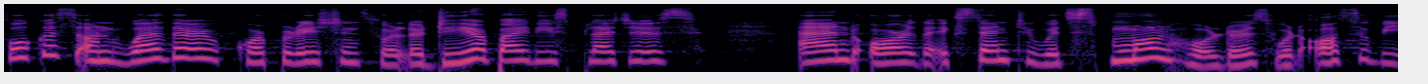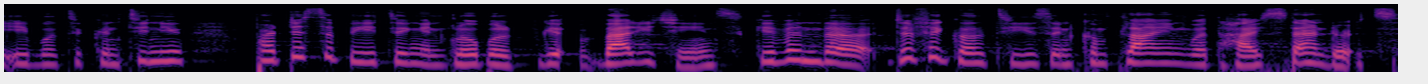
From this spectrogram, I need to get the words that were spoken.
focus on whether corporations will adhere by these pledges and or the extent to which smallholders would also be able to continue participating in global value chains given the difficulties in complying with high standards.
